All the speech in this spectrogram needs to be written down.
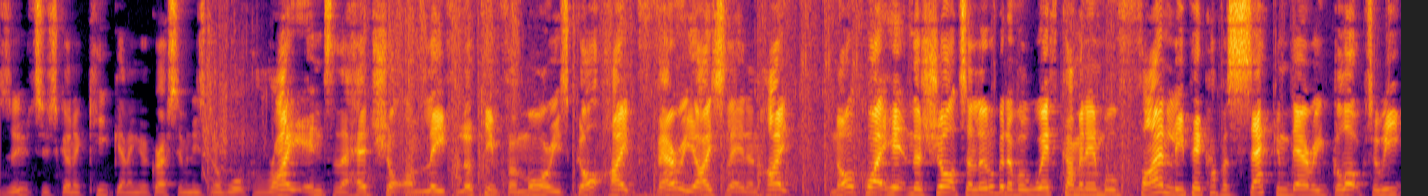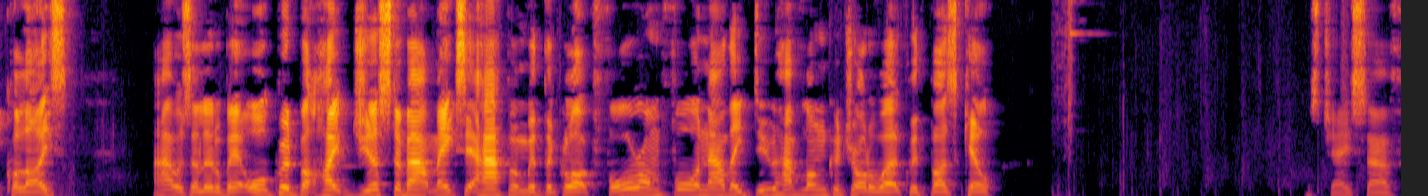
Zoots is going to keep getting aggressive and he's going to walk right into the headshot on Leaf looking for more. He's got Hype very isolated and Hype not quite hitting the shots. A little bit of a whiff coming in. We'll finally pick up a secondary Glock to equalize. That was a little bit awkward, but Hype just about makes it happen with the Glock. Four on four. Now they do have long control to work with Buzzkill. As JSav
